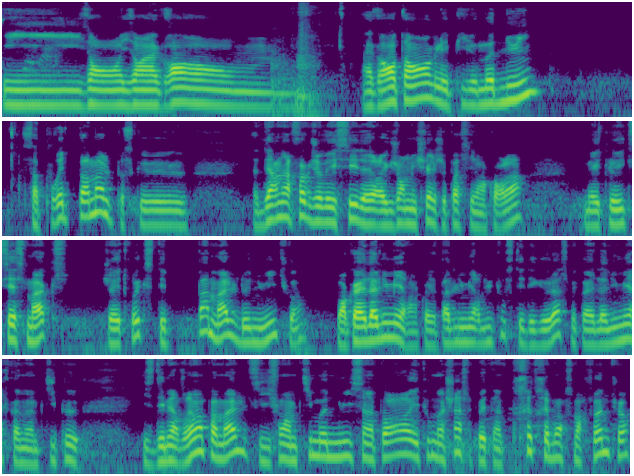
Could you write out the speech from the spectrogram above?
Ils ont, un grand, un grand angle et puis le mode nuit. Ça pourrait être pas mal parce que la dernière fois que j'avais essayé, d'ailleurs avec Jean-Michel, je sais pas s'il est encore là, mais avec le XS Max, j'avais trouvé que c'était pas mal de nuit, tu vois. Bon, quand il y a de la lumière, hein, quand il n'y a pas de lumière du tout, c'était dégueulasse, mais quand il y a de la lumière, quand même un petit peu, ils se démerdent vraiment pas mal. S'ils font un petit mode nuit sympa et tout machin, ça peut être un très très bon smartphone, tu vois.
